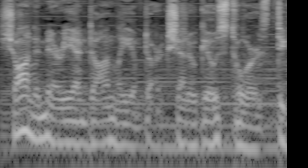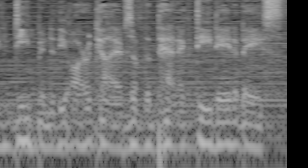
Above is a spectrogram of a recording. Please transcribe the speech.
Sean and Marianne Donnelly of Dark Shadow Ghost Tours dig deep into the archives of the Panic D database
